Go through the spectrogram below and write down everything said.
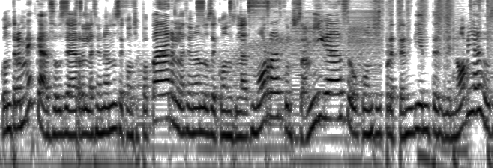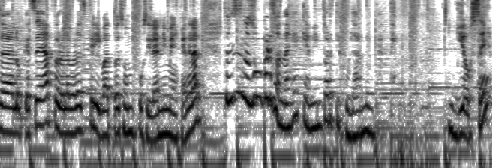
contra mecas, o sea, relacionándose con su papá, relacionándose con las morras, con sus amigas o con sus pretendientes de novias, o sea, lo que sea, pero la verdad es que el vato es un fusilánime en general. Entonces no es un personaje que a mí en particular me encante. Yo sé,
